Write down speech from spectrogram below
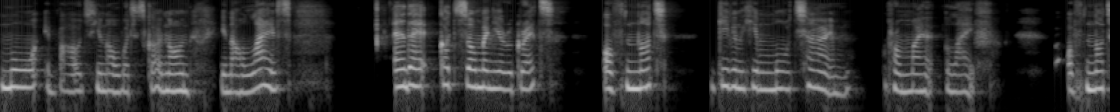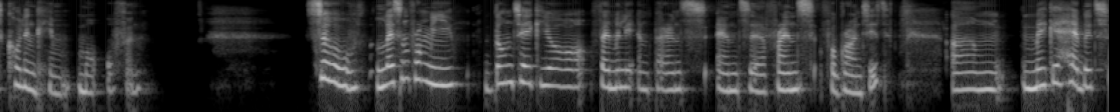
more about, you know, what is going on in our lives. And I got so many regrets of not giving him more time from my life, of not calling him more often. So, lesson from me don't take your family and parents and uh, friends for granted. Um, make a habit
